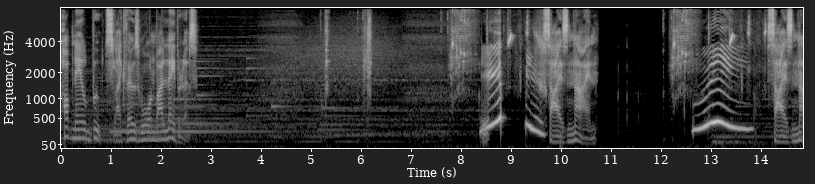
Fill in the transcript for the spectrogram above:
Hobnail boots like those worn by laborers. Yep. Size 9. Whee. Size 9.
